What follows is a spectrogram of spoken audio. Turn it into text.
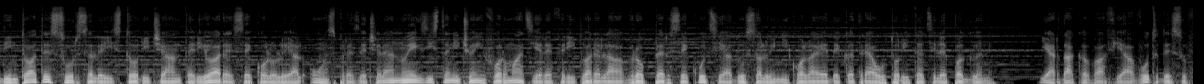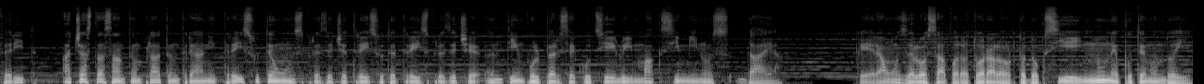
Din toate sursele istorice anterioare secolului al XI-lea nu există nicio informație referitoare la vreo persecuție adusă lui Nicolae de către autoritățile păgâne. Iar dacă va fi avut de suferit, aceasta s-a întâmplat între anii 311-313 în timpul persecuției lui Maximinus Daia. Că era un zelos apărător al ortodoxiei nu ne putem îndoi.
